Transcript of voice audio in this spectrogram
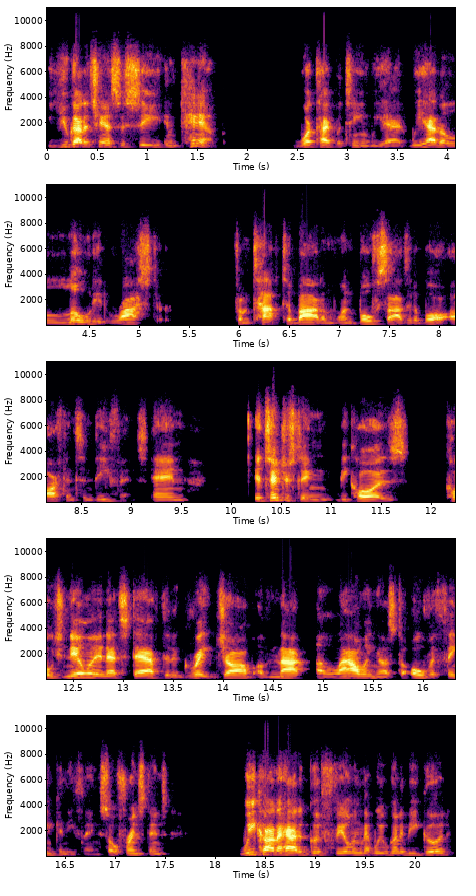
you got a chance to see in camp what type of team we had. We had a loaded roster from top to bottom on both sides of the ball, offense and defense. And it's interesting because Coach Nehlen and that staff did a great job of not allowing us to overthink anything. So, for instance, we kind of had a good feeling that we were going to be good.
